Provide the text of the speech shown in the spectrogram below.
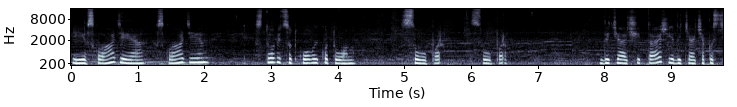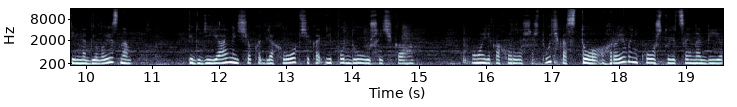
І в складі, в складі 100% котон. Супер, супер. Дитячий теж є дитяча постільна білизна, підодіяльничок для хлопчика і подушечка. Ой, яка хороша штучка. 100 гривень коштує цей набір.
